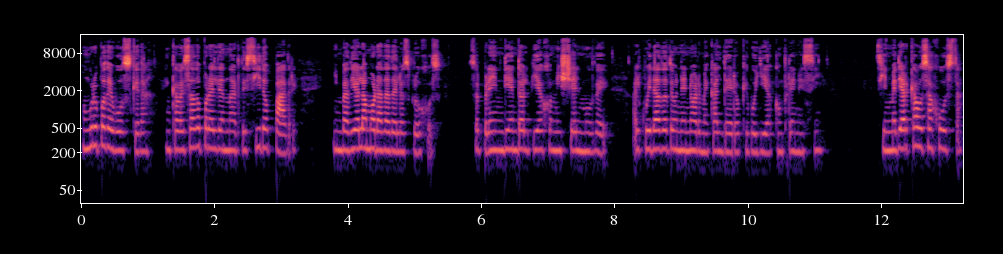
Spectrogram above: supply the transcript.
Un grupo de búsqueda, encabezado por el enardecido padre, invadió la morada de los brujos, sorprendiendo al viejo Michel Mouvet al cuidado de un enorme caldero que bullía con frenesí. Sin mediar causa justa,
